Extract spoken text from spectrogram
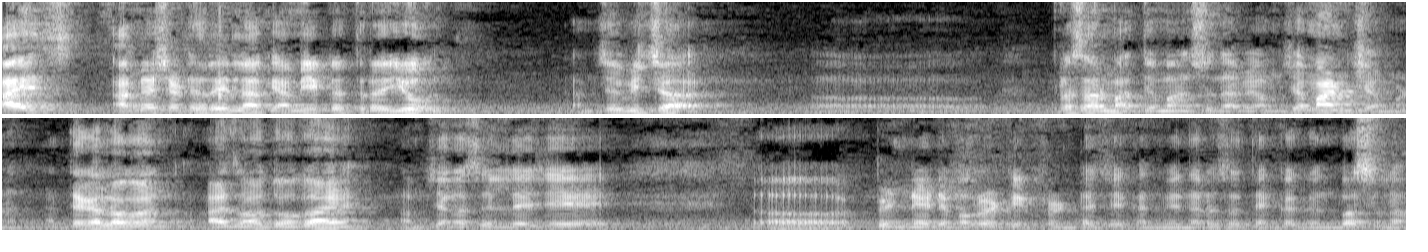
आयज आमी अशें ठरयलां की आमी एकत्र येवन आमचे विचार प्रसार माध्यमांसून आमी आमचे मांडचे म्हणून. आनी ताका लागून आज हांव दोगांय आमचे हांगासरले जे पेडणे डेमोक्रेटीक फ्रंटाचे कन्व्हेनर आसा तांकां घेवन बसला.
